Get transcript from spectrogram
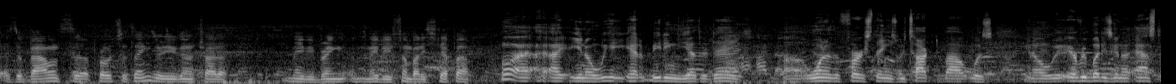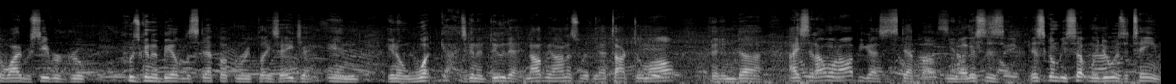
as a balanced uh, approach to things, or are you going to try to maybe bring maybe somebody step up? Well, I, I, you know, we had a meeting the other day. Uh, one of the first things we talked about was, you know, everybody's going to ask the wide receiver group who's going to be able to step up and replace AJ, and you know what guy's going to do that. And I'll be honest with you, I talked to them all, and uh, I said I want all of you guys to step up. You know, this is this is going to be something we do as a team,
